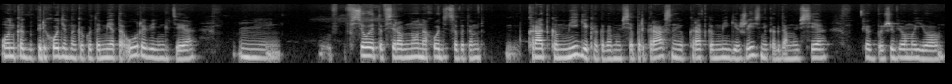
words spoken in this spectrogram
он как бы переходит на какой-то мета-уровень, где все это все равно находится в этом кратком миге, когда мы все прекрасны, в кратком миге жизни, когда мы все как бы живем ее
